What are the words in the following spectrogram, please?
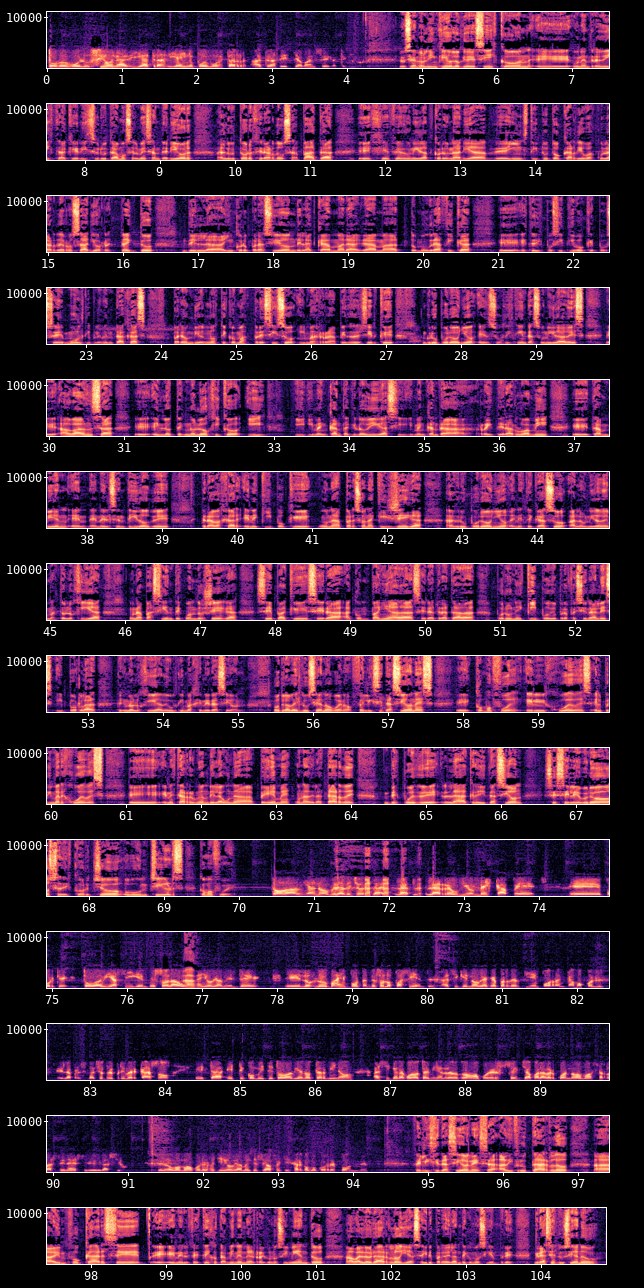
todo evoluciona día tras día y no podemos estar atrás de este avance de la tecnología. Luciano, linkeo lo que decís con eh, una entrevista que disfrutamos el mes anterior al doctor Gerardo Zapata, eh, jefe de unidad coronaria de Instituto Cardiovascular de Rosario, respecto de la incorporación de la cámara gamma tomográfica, eh, este dispositivo que posee múltiples ventajas para un diagnóstico más preciso y más rápido. Es decir, que Grupo Oroño en sus distintas unidades avanza en lo tecnológico y y, me encanta que lo digas y, me encanta reiterarlo a mí, eh, también en, en, el sentido de trabajar en equipo, que una persona que llega a Grupo Oroño, en este caso a la unidad de mastología, una paciente cuando llega, sepa que será acompañada, será tratada por un equipo de profesionales y por la tecnología de última generación. Otra vez, Luciano, bueno, felicitaciones. Eh, ¿Cómo fue el jueves, el primer jueves, eh, en esta reunión de la 1 PM? Una de la tarde, después de la acreditación. ¿Se celebró, se descorchó, hubo un cheers? ¿Cómo fue? Todavía no, mira, de hecho la, reunión me escapé eh, porque todavía sigue, empezó a la una ah. y obviamente eh, lo, más importante son los pacientes, así que no había que perder tiempo, arrancamos con eh, la presentación del primer caso, Esta, este comité todavía no terminó, así que ahora cuando termine, en realidad vamos a poner fecha para ver cuándo vamos a hacer la cena de celebración pero vamos a poner fecha y obviamente se va a festejar como corresponde. Felicitaciones, a, disfrutarlo, a enfocarse eh, en el festejo, también en el reconocimiento, a valorarlo y a seguir para adelante como siempre. Gracias, Luciano.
